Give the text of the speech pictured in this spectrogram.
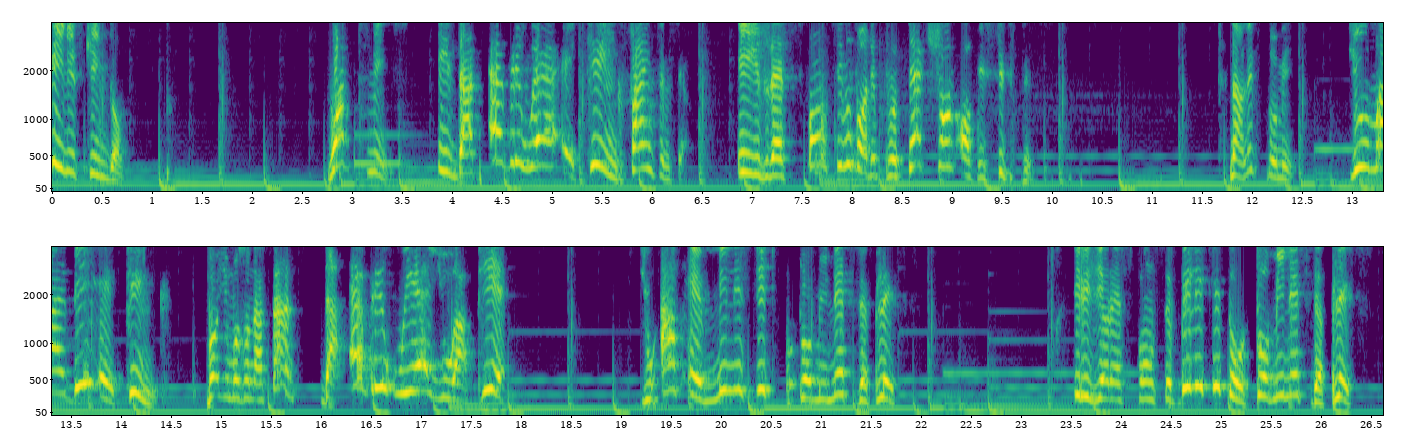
in his kingdom. What this means is that everywhere a king finds himself, he is responsible for the protection of his citizens. Now, listen to me. You might be a king, but you must understand that everywhere you appear, you have a ministry to dominate the place. It is your responsibility to dominate the place.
